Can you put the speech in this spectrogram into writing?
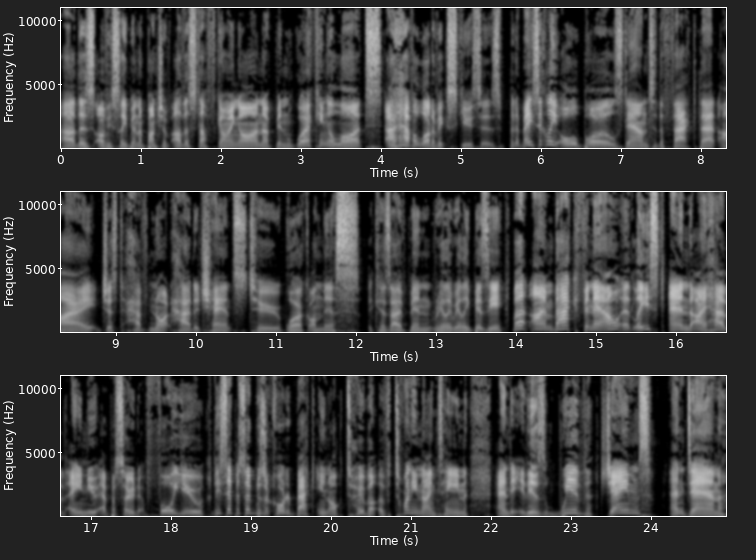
Uh, there's obviously been a bunch of other stuff going on. I've been working a lot. I have a lot of excuses, but it basically all boils down to the fact that I just have not had a chance to work on this because I've been really, really busy. But I'm back for now, at least, and I have a new episode for you. This episode was recorded back in October of 2019, and it is with James and Dan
